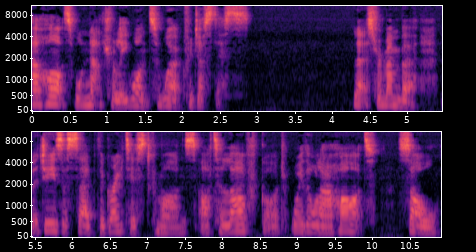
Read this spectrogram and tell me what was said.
our hearts will naturally want to work for justice. Let's remember that Jesus said the greatest commands are to love God with all our heart, soul,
